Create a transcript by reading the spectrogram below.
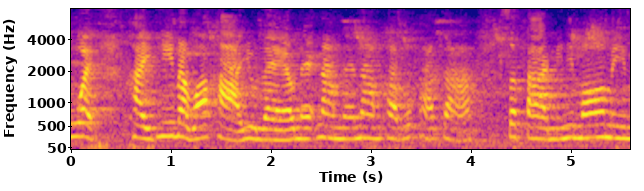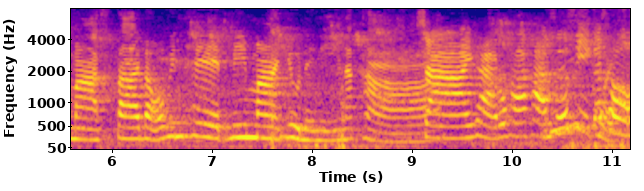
ด้วย ใครที่แบบว่าขายอยู่แล้ว แนะนำแนะนำค่ะลูกค้าจ๋าสไตล์มินิมอลมีมาสไตล์แบบว่าวินเทจมีมาอยู่ในนี้นะคะ ใช่ ค่ะ ลูกค้าค่ะ ซื้อสี่กระสอ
